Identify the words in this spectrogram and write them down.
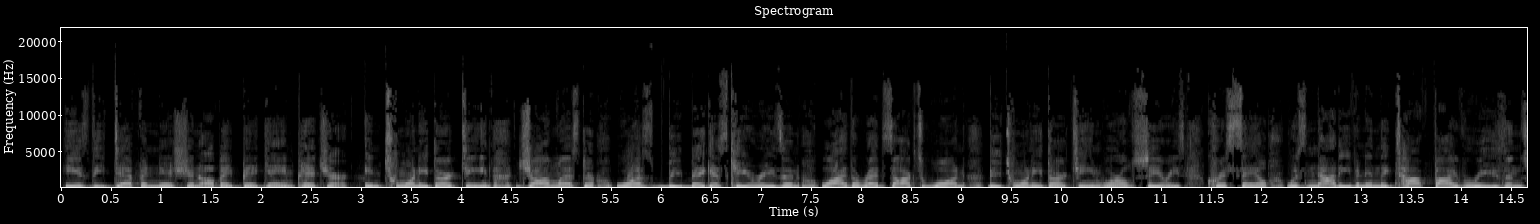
He is the definition of a big game pitcher. In 2013, Jon Lester was the biggest key reason why the Red Sox won the 2013 World Series. Chris Sale was not even in the top five reasons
